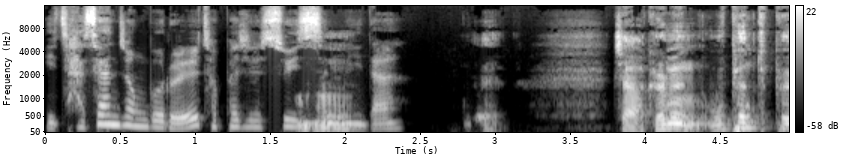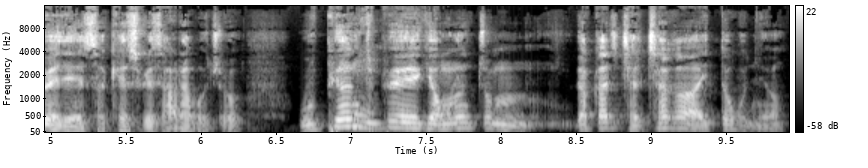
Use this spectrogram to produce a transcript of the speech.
이 자세한 정보를 접하실 수 있습니다. 자, 그러면 우편 투표에 대해서 계속해서 알아보죠. 우편 네. 투표의 경우는 좀 몇 가지 절차가 있더군요.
